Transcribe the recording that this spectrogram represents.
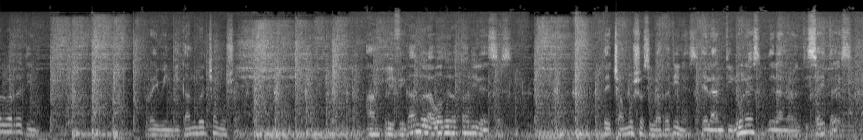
El berretín. Reivindicando el chamullo. Amplificando la voz de los tandilenses. De chamullos y berretines. El antilunes de la 96.3.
